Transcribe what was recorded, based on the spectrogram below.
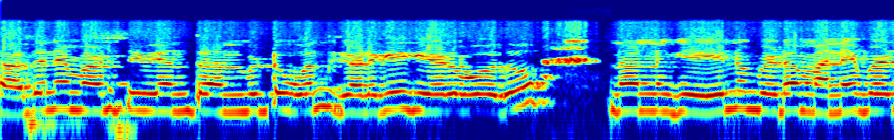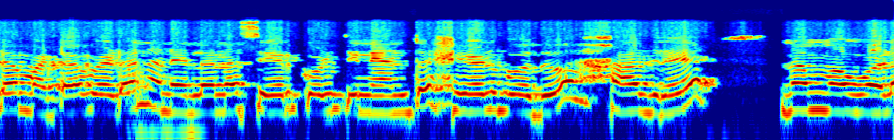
ಸಾಧನೆ ಮಾಡ್ತೀವಿ ಅಂತ ಅಂದ್ಬಿಟ್ಟು ಒಂದ್ ಗಳಿಗೆಗೆ ಹೇಳ್ಬೋದು, ನನ್ಗೆ ಏನು ಬೇಡ, ಮನೆ ಬೇಡ, ಮಠ ಬೇಡ ನಾನು ಎಲ್ಲಾನ ಸೇರ್ಕೊಳ್ತೀನಿ ಅಂತ ಹೇಳ್ಬೋದು. ಆದ್ರೆ ನಮ್ಮ ಒಳ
